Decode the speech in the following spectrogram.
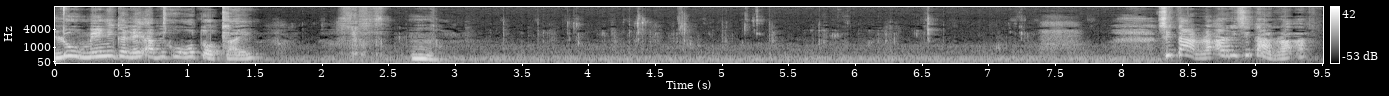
Lumi ni Galay, abi ko hutotay. Mm. Si Tara, ari si Tara, ah.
